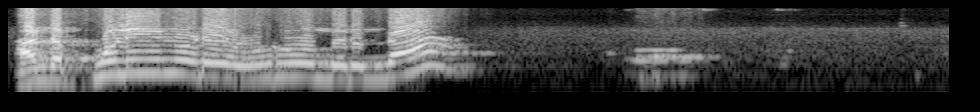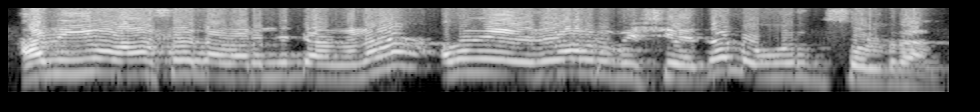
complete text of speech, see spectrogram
அந்த புலியினுடைய உருவம் இருந்தா அதையும் வாசல்ல வரைஞ்சிட்டாங்கன்னா அவங்க ஏதோ ஒரு விஷயத்த அந்த ஊருக்கு சொல்றாங்க.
